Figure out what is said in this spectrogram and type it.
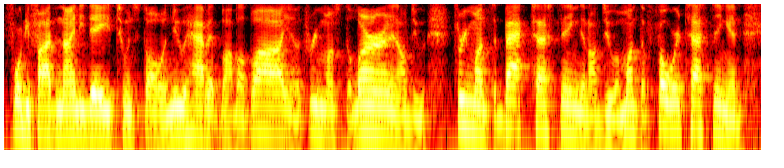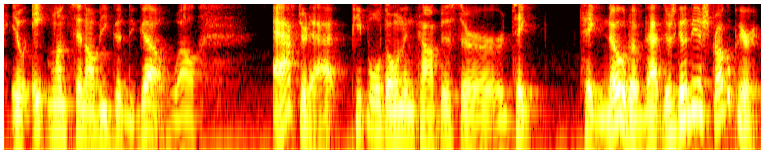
45 to 90 days to install a new habit blah blah blah. You know three months to learn and i'll do three months of back testing then i'll do a month of forward testing and you know eight months in i'll be good to go. Well after that people don't encompass or, or take take note of that. There's going to be a struggle period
